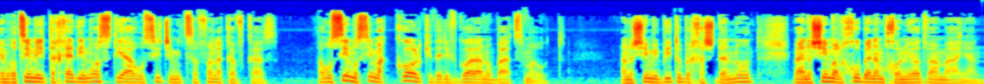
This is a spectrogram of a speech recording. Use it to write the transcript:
הם רוצים להתאחד עם אוסטיה הרוסית שמצפון לקווקז. הרוסים עושים הכל כדי לפגוע לנו בעצמאות. אנשים הביטו בחשדנות, ואנשים הלכו בין המכוניות והמעיין.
